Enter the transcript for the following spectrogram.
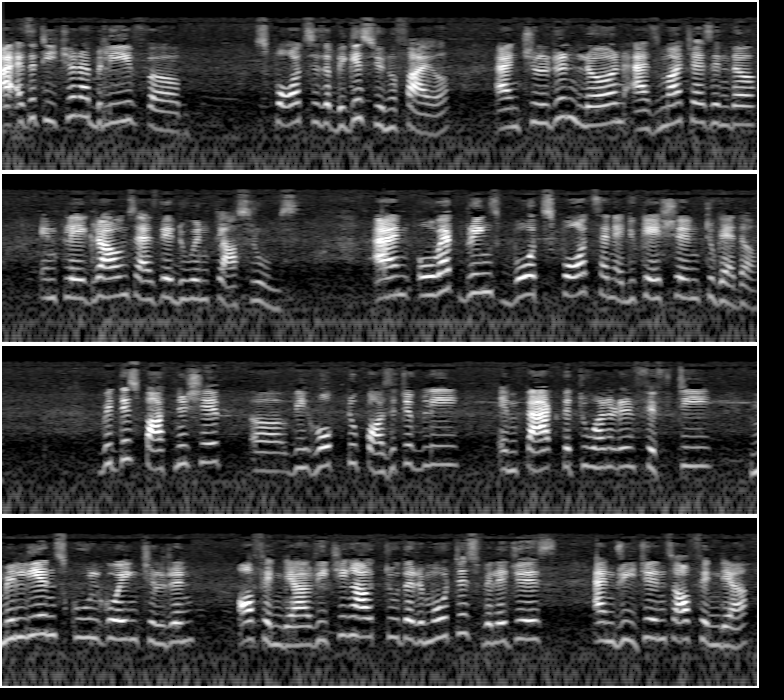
I, as a teacher, I believe uh, sports is the biggest unifier, and children learn as much as in the in playgrounds as they do in classrooms. And OVEP brings both sports and education together. With this partnership, uh, we hope to positively impact the 250 million school-going children of India, reaching out to the remotest villages and regions of India,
